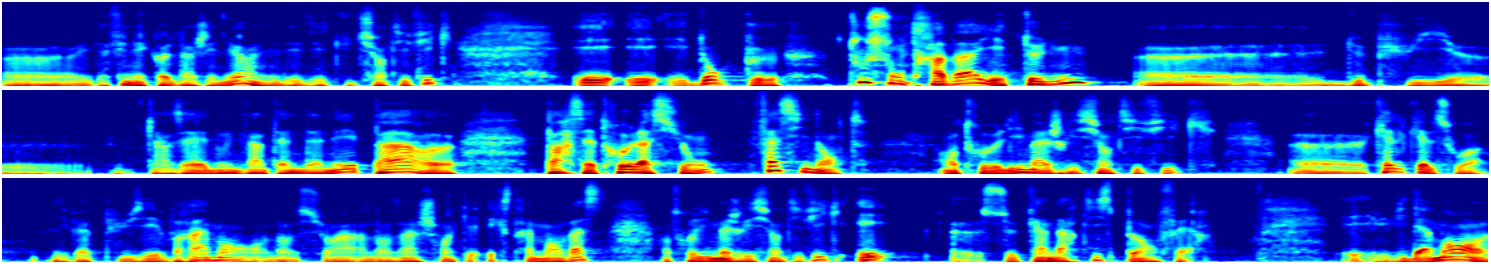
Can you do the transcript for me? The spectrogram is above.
Il a fait une école d'ingénieur, des études scientifiques, et, donc tout son travail est tenu depuis une quinzaine ou une vingtaine d'années par, par cette relation fascinante entre l'imagerie scientifique, euh, quelle qu'elle soit, il va puiser vraiment dans, un, champ qui est extrêmement vaste entre l'imagerie scientifique et euh, ce qu'un artiste peut en faire. Et évidemment, euh,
